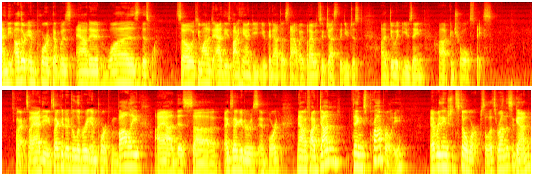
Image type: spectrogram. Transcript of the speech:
And the other import that was added was this one. So if you wanted to add these by hand, you, you could add those that way, but I would suggest that you just uh, do it using uh, control space. All right, so I add the executor delivery import from Volley. I add this uh, executors import. Now, if I've done things properly, everything should still work. So let's run this again.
